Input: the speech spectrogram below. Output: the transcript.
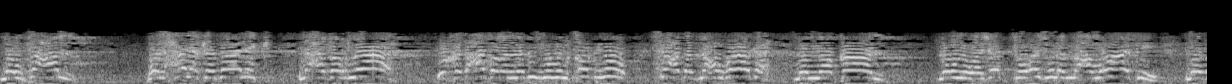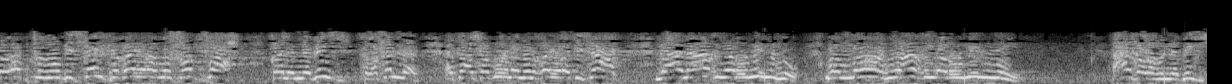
لو فعل والحال كذلك لعذرناه. وقد عذر النبي من قبل سعد بن عبادة لما قال لو وجدت رجلا مع امرأتي لضربته بالسيف غير مصفح. قال النبي صلى الله عليه وسلم أتعجبون من غيرة سعد؟ لأنا أغير منه. والله أغير مني. عذره النبي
